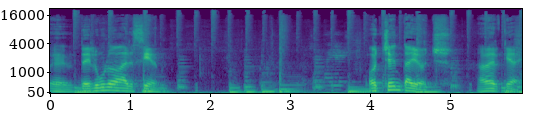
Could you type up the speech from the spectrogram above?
eh, del 1 al 100. 88. A ver qué hay.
